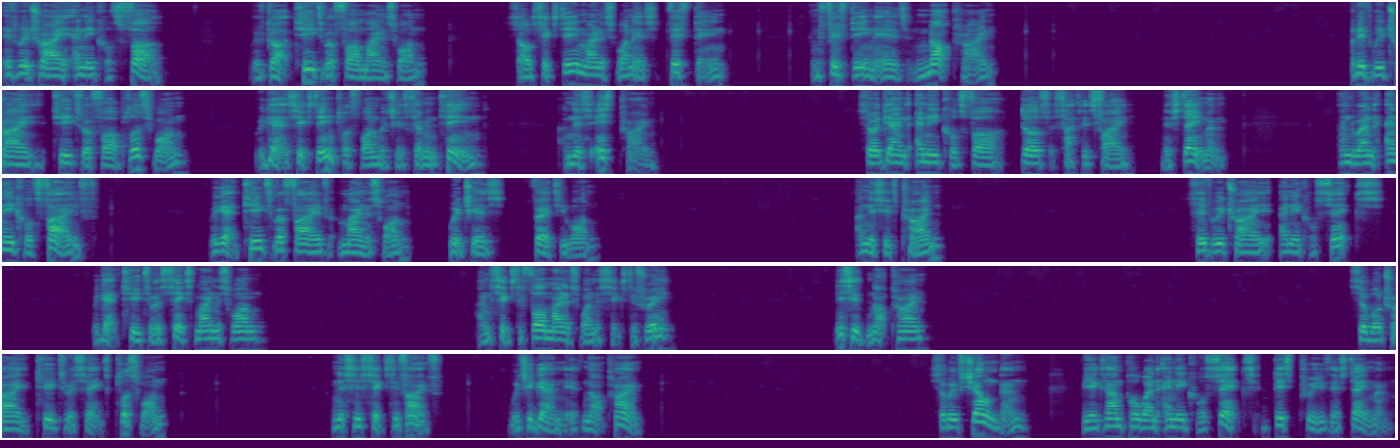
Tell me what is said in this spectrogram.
If we try n equals 4, we've got 2 to the 4 minus 1, so 16 minus 1 is 15, and 15 is not prime. But if we try 2 to the 4 plus 1, we get 16 plus 1, which is 17, and this is prime. So again, n equals 4 does satisfy this statement. And when n equals 5, we get 2 to the 5 minus 1, which is 31. And this is prime. So if we try n equals 6, we get 2 to the 6 minus 1, and 64 minus 1 is 63. This is not prime. So we'll try 2 to a 6 plus 1. And this is 65, which again is not prime. So we've shown then the example when n equals 6 disproves this statement.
